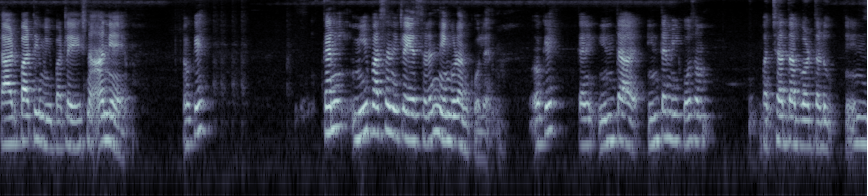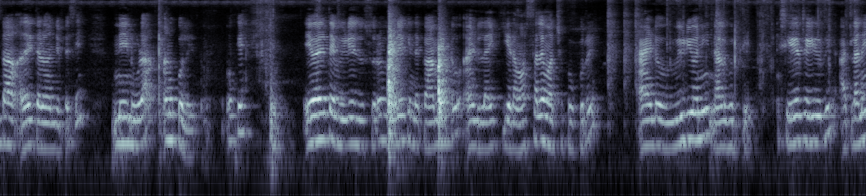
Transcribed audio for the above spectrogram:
థర్డ్ పార్టీకి మీ పట్ల చేసిన అన్యాయం. ఓకే? కానీ మీ పర్సన్ ఇట్లా చేస్తాడని నేను కూడా అనుకోలేను. ఓకే? కానీ ఇంత ఇంత మీకోసం పశ్చాత్తాపడతాడు ఇంత అదవుతాడు అని చెప్పేసి నేను కూడా అనుకోలేదు. ఓకే? ఎవరైతే వీడియో చూస్తారో వీడియో కింద కామెంట్ అండ్ లైక్ ఇవ్వడం అస్సలే మర్చిపోకుర్రి. అండ్ వీడియోని నలుగురికి షేర్ చేయుర్రి. అట్లనే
